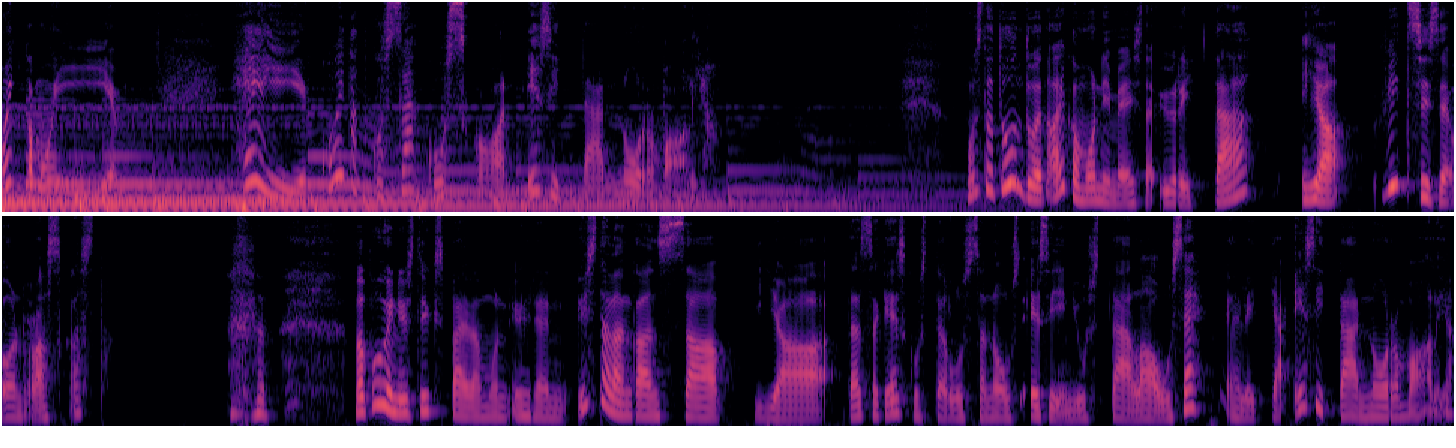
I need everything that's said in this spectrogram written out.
Moikka moi! Hei, koitatko sä koskaan esittää normaalia? Musta tuntuu, että aika moni meistä yrittää, ja vitsi se on raskasta. Mä puhuin just yksi päivä mun yhden ystävän kanssa, ja tässä keskustelussa nousi esiin just tämä lause, eli esittää normaalia.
